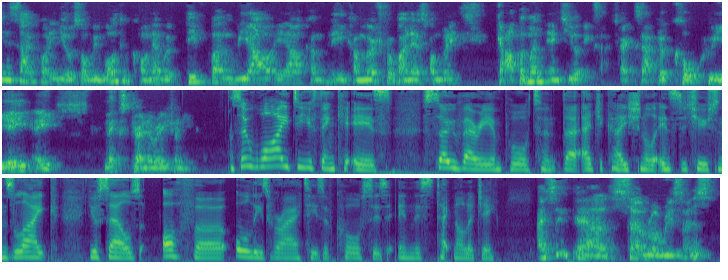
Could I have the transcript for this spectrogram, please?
inside PolyU. So we want to connect with different VR, AR company, commercial finance company, government, NGO, etc., etc., to co-create a next generation so, why do you think it is so very important that educational institutions like yourselves offer all these varieties of courses in this technology? I think there are several reasons.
